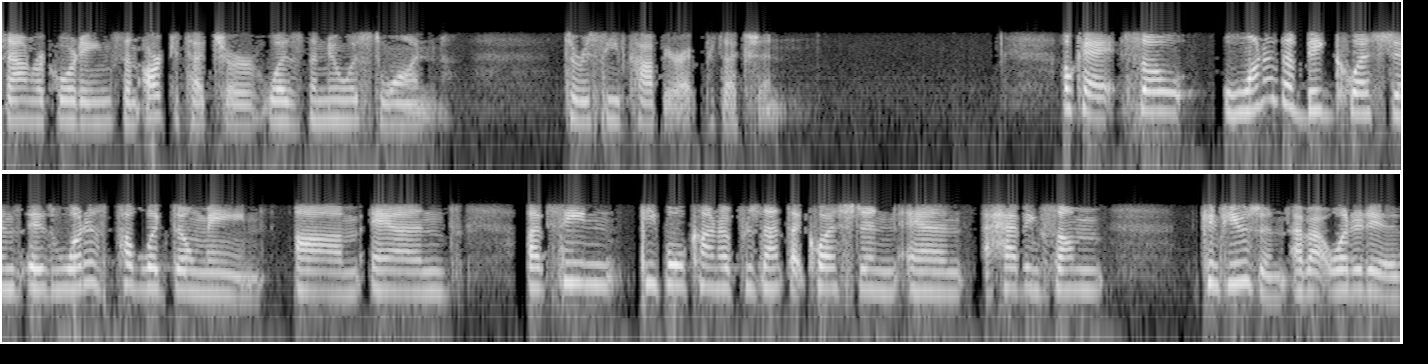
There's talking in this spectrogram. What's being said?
sound recordings, and architecture was the newest one to receive copyright protection. Okay, so one of the big questions is what is public domain? Um, and I've seen people kind of present that question and having some confusion about what it is.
